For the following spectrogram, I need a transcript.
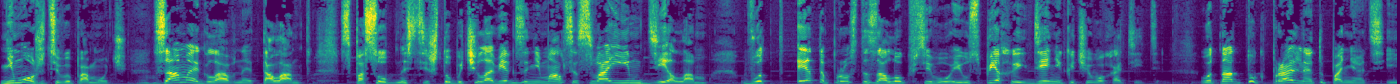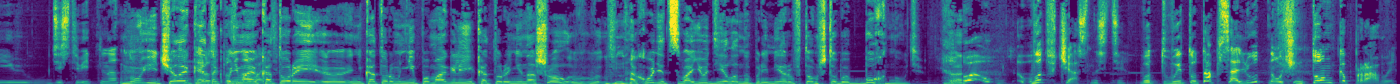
Не можете вы помочь. Самое главное талант, способности, чтобы человек занимался своим делом. Вот это просто залог всего. И успеха, и денег, и чего хотите. Вот надо только правильно это понять. И действительно... Ну и человек, я так понимаю, который, э, которому не помогли, который не нашел, находит свое дело, например, в том, чтобы бухнуть. да? А, Вот в частности. Вот вы тут абсолютно очень тонко правы.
